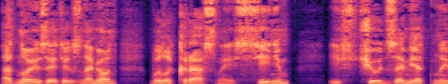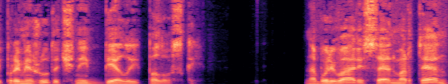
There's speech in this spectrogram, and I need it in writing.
Одно из этих знамен было красное с синим и с чуть заметной промежуточной белой полоской. На бульваре Сен-Мартен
